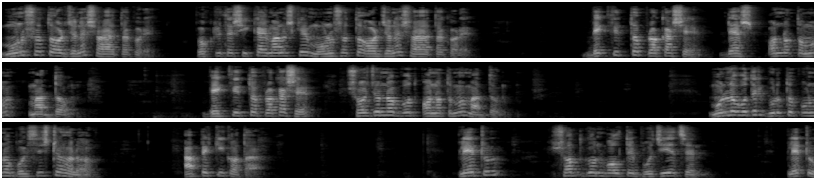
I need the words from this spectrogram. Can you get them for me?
মনুষ্যত্ব অর্জনে সহায়তা করে। প্রকৃত শিক্ষায় মানুষকে মনুষ্যত্ব অর্জনে সহায়তা করে। ব্যক্তিত্ব প্রকাশে ড্যাশ অন্যতম মাধ্যম। ব্যক্তিত্ব প্রকাশে সৌজন্যবোধ অন্যতম মাধ্যম। মূল্যবোধের গুরুত্বপূর্ণ বৈশিষ্ট্য হল আপেক্ষিকতা। প্লেটু সদ্গুণ বলতে বুঝিয়েছেন, প্লেটু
